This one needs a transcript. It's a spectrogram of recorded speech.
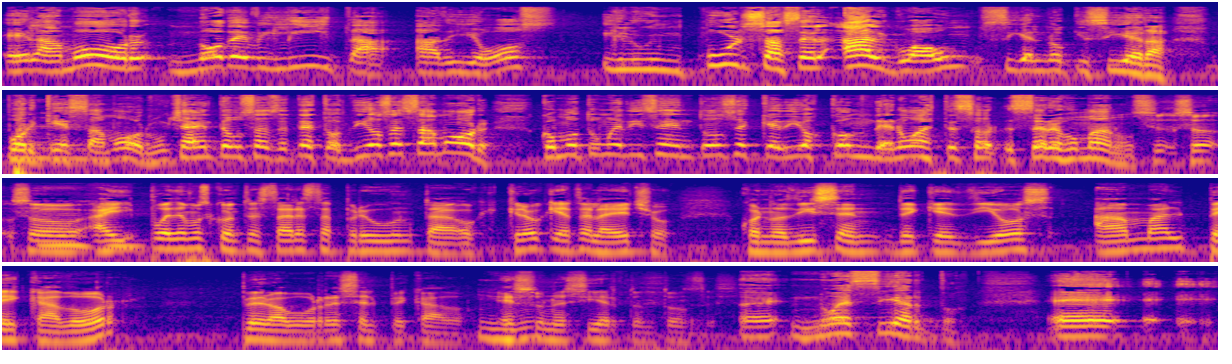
El amor no debilita a Dios y lo impulsa a hacer algo aún si Él no quisiera, porque es amor. Mucha gente usa ese texto, Dios es amor. ¿Cómo tú me dices entonces que Dios condenó a estos ser- seres humanos? So- so- so, Ahí podemos contestar esta pregunta, o que creo que ya te la he hecho, cuando dicen de que Dios ama al pecador, pero aborrece el pecado. Eso no es cierto entonces. Eh, no es cierto. Eh, eh,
